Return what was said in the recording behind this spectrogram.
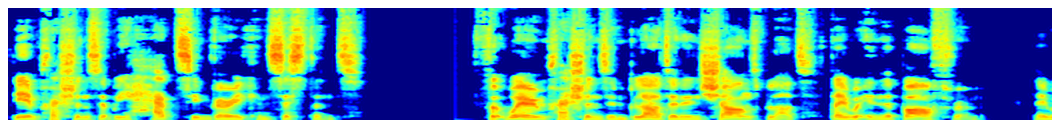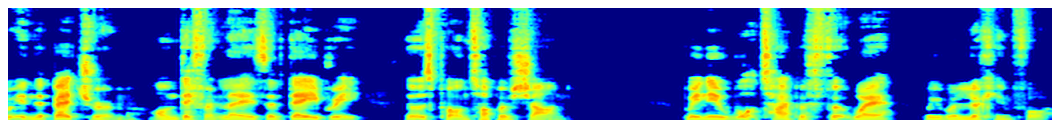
the impressions that we had seemed very consistent. Footwear impressions in blood and in Sian's blood, they were in the bathroom, they were in the bedroom, on different layers of debris that was put on top of Sian. We knew what type of footwear we were looking for.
